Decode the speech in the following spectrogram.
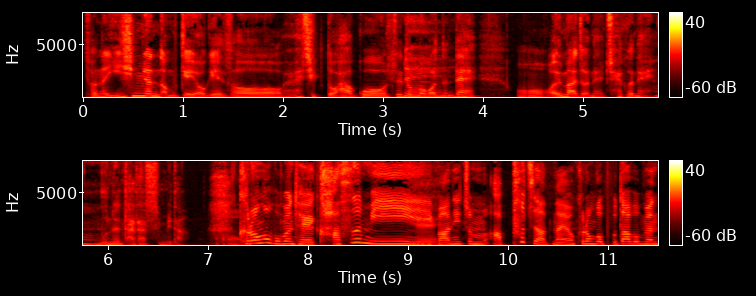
저는 20년 넘게 여기에서 회식도 하고 술도 네. 먹었는데 어, 얼마 전에 최근에 문을 닫았습니다. 어. 그런 거 보면 되게 가슴이 예. 많이 좀 아프지 않나요? 그런 거 보다 보면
